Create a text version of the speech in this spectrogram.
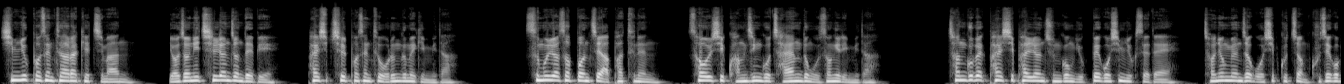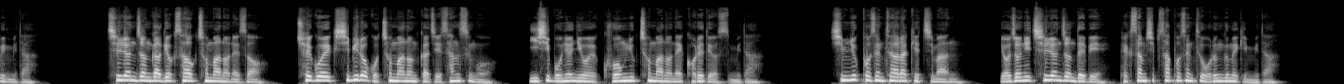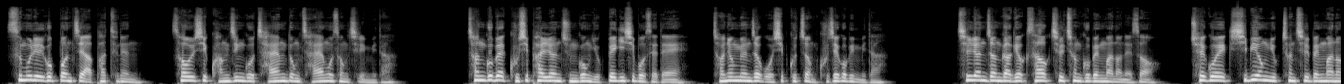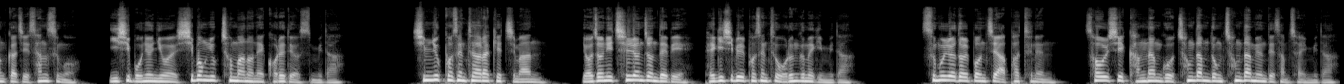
16% 하락했지만 여전히 7년 전 대비 87% 오른 금액입니다. 26번째 아파트는 서울시 광진구 자양동 우성일입니다. 1988년 준공 656세대, 전용 면적 59.9제곱입니다. 7년 전 가격 4억 1천만 원에서 최고액 11억 5천만 원까지 상승 후 25년 2월 9억 6천만 원에 거래되었습니다. 16% 하락했지만 여전히 7년 전 대비 134% 오른 금액입니다. 27번째 아파트는 서울시 광진구 자양동 자양호 성칠입니다. 1998년 준공 625세대, 전용 면적 59.9제곱입니다. 7년 전 가격 4억 7,900만 원에서 최고액 12억 6,700만 원까지 상승 후 25년 2월 10억 6천만 원에 거래되었습니다. 16% 하락했지만 여전히 7년 전 대비 121% 오른 금액입니다. 28번째 아파트는 서울시 강남구 청담동 청담현대 3차입니다.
